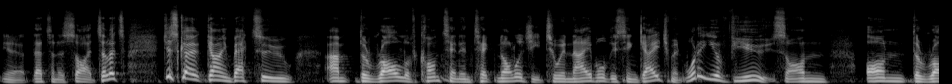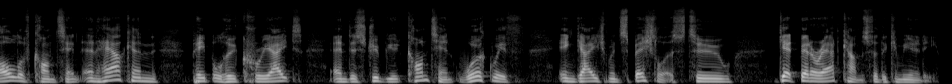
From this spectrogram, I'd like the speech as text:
you know that's an aside. So let's just go going back to um, the role of content and technology to enable this engagement. What are your views on on the role of content and how can people who create and distribute content work with engagement specialists to get better outcomes for the community?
